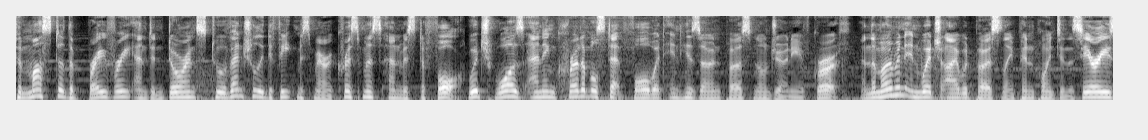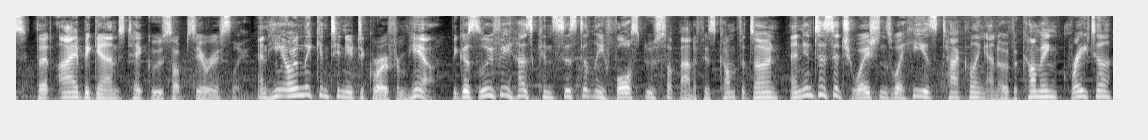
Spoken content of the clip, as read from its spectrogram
to muster the bravery and endurance to eventually defeat Miss Merry Christmas and Mr. Four, which was an incredible step forward in his own personal journey of growth. And the moment in which I would personally pinpoint in the series that I began to take Usopp seriously. And he only continued to grow from here, because Luffy has consistently forced Usopp out of his comfort zone and into situations where he is tackling and overcoming greater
